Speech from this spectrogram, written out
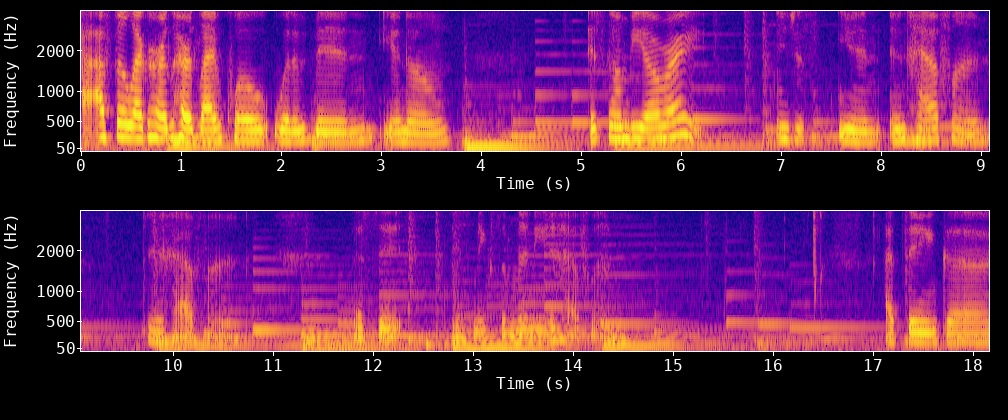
I feel like her her life quote would have been, you know, it's gonna be all right you just you and, and have fun and have fun. That's it. Just make some money and have fun. I think uh,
